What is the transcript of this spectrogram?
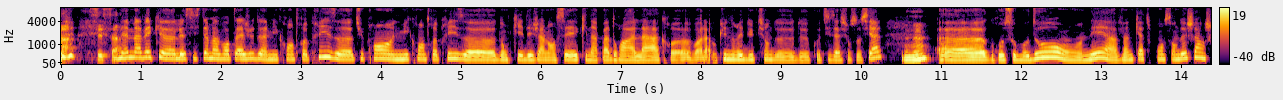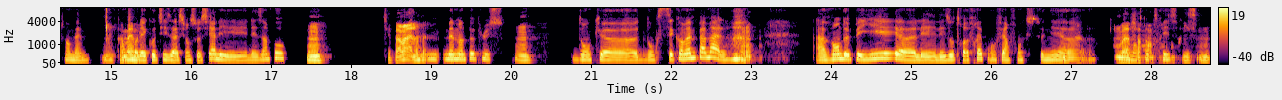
c'est ça. Même avec euh, le système avantageux de la micro-entreprise, euh, tu prends une micro-entreprise donc qui est déjà lancée, qui n'a pas droit à l'acre, voilà, aucune réduction de, de cotisation sociale. Mm-hmm. grosso modo, on est à 24% de charge quand même quand entre les cotisations sociales et les impôts. Mm. C'est pas mal. Hein. Même, un peu plus. Mm. Donc, donc c'est quand même pas mal. Mm. Avant de payer les, les, autres frais pour faire fonctionner on va faire entreprise. entreprise. Mmh.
